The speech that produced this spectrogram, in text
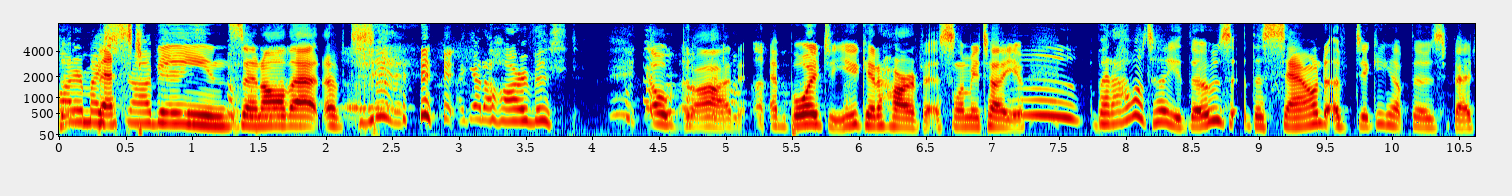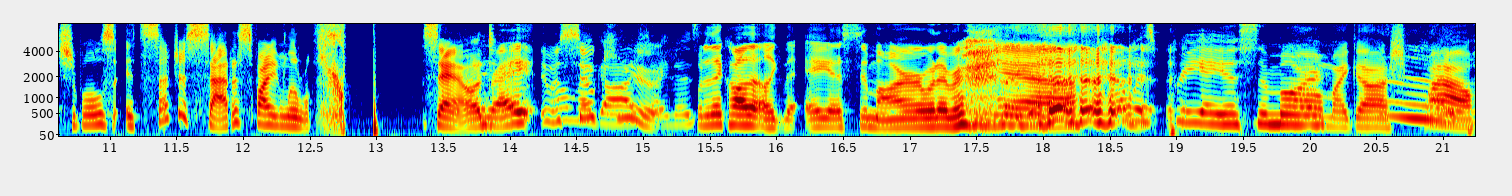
Water my Best strawberries. Fiends and all that. Of I got a harvest. oh God, and boy, do you get a harvest! Let me tell you. But I will tell you, those the sound of digging up those vegetables, it's such a satisfying little sound. right? It was Oh so gosh, cute. Just- What do they call that? Like the ASMR or whatever. Yeah. that was pre ASMR. Oh my gosh! Wow.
